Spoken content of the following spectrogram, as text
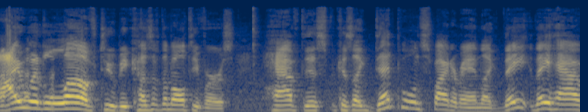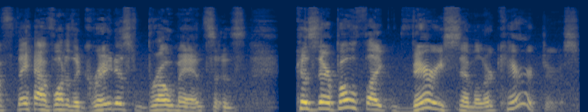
I would love to because of the multiverse have this because like Deadpool and Spider-Man like they they have they have one of the greatest bromances because they're both like very similar characters.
